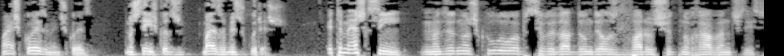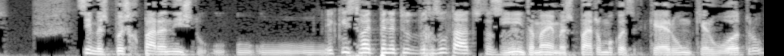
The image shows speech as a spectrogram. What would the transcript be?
Mais coisa, menos coisa. Mas tem as coisas mais ou menos seguras. Eu também acho que sim, mas eu não excluo a possibilidade de um deles levar o chute no rabo antes disso. Sim, mas depois repara nisto. O, o, o... É que isso vai depender tudo de resultados. Sim, também, mas repara uma coisa: quer um, quer o outro,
